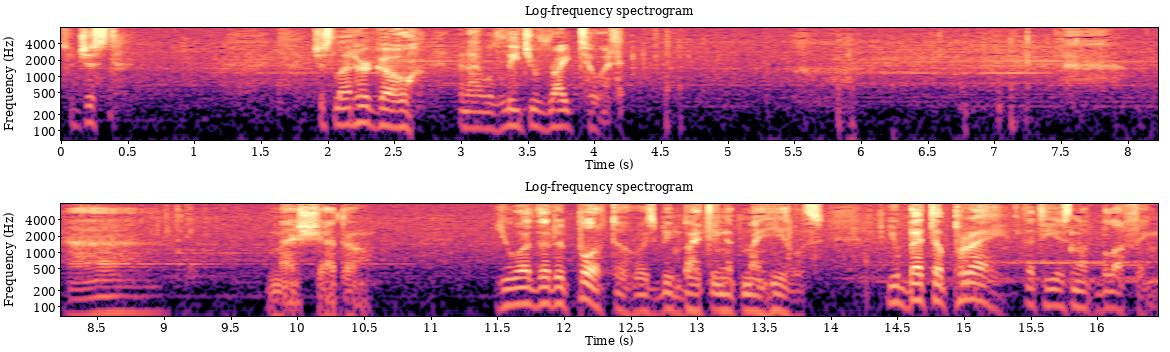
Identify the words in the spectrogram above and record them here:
So just... Just let her go, and I will lead you right to it. Ah, my shadow. You are the reporter who has been biting at my heels. You better pray that he is not bluffing.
